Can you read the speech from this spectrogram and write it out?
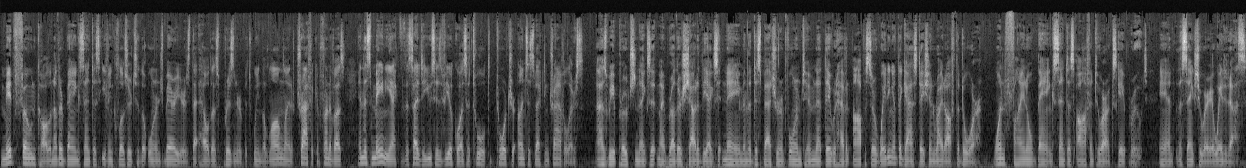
Mid phone call, another bang sent us even closer to the orange barriers that held us prisoner between the long line of traffic in front of us and this maniac that decided to use his vehicle as a tool to torture unsuspecting travelers. As we approached an exit, my brother shouted the exit name, and the dispatcher informed him that they would have an officer waiting at the gas station right off the door. One final bang sent us off into our escape route, and the sanctuary awaited us.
